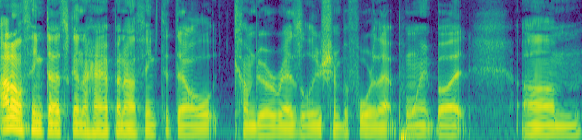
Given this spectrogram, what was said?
i don't think that's going to happen. I think that they'll come to a resolution before that point but um,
